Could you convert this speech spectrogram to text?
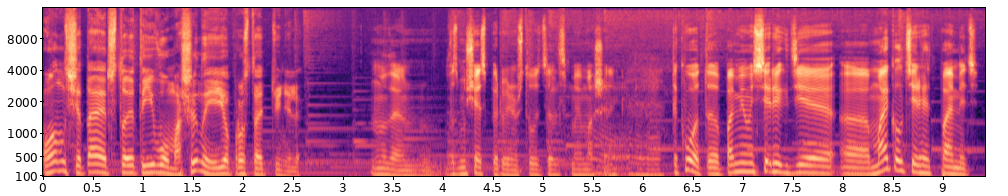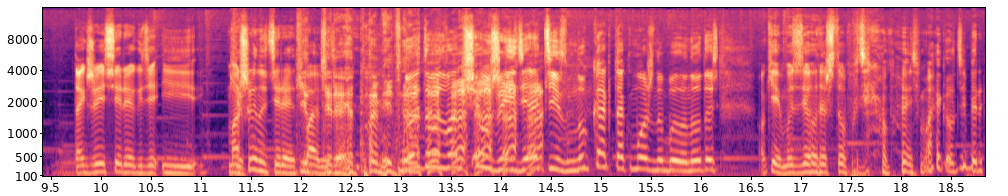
Он считает, что это его машина, и ее просто оттюнили. Ну да, возмущается первое время, что вы сделали с моей машиной. Так вот, э, помимо серии, где э, Майкл теряет память, также есть серия, где и машина теряет Кит память. теряет память. Ну это вот вообще уже идиотизм. Ну как так можно было? Ну то есть, окей, мы сделали, что потерял память Майкл, теперь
